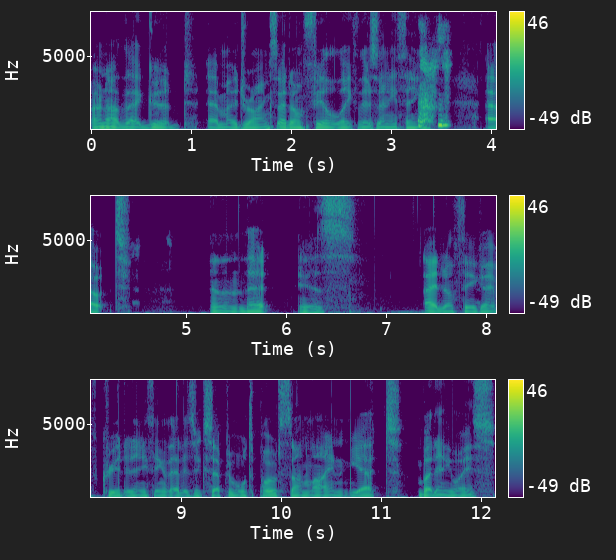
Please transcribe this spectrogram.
I'm not that good at my drawings. I don't feel like there's anything out, and that is. I don't think I've created anything that is acceptable to post online yet. But anyways,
